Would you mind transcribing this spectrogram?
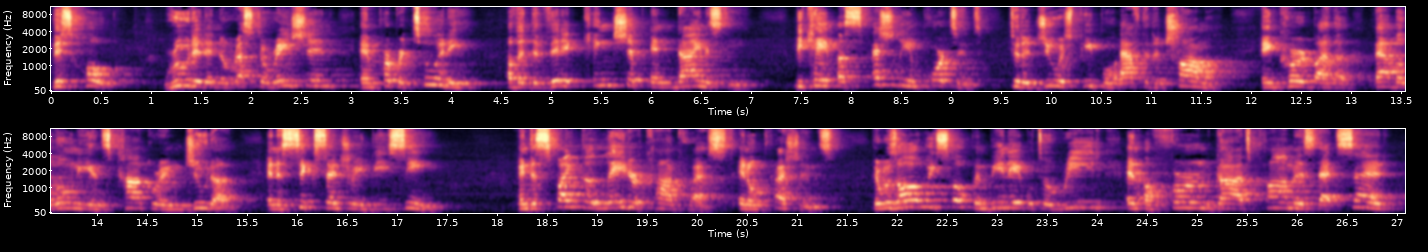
This hope, rooted in the restoration and perpetuity of the Davidic kingship and dynasty, became especially important to the Jewish people after the trauma incurred by the Babylonians conquering Judah in the 6th century BC. And despite the later conquest and oppressions, there was always hope in being able to read and affirm God's promise that said,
